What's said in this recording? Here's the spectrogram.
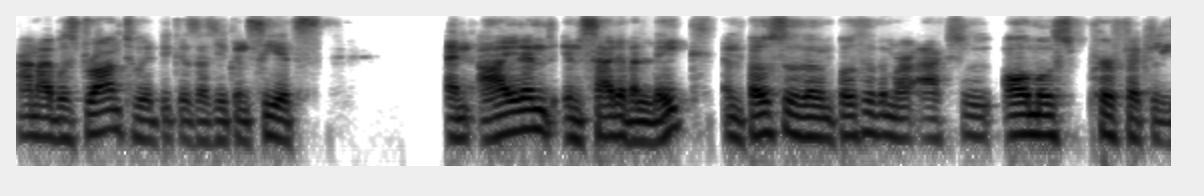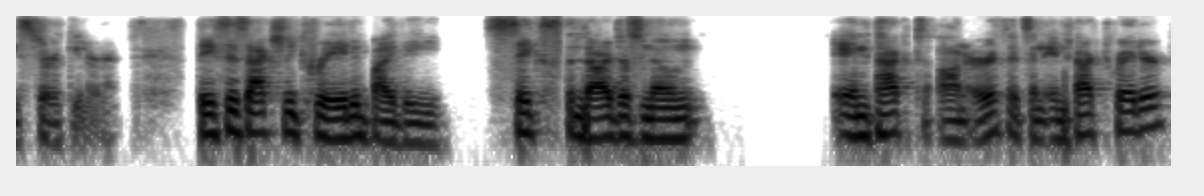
and I was drawn to it because, as you can see, it's an island inside of a lake, and both of them, both of them are actually almost perfectly circular. This is actually created by the sixth largest known impact on Earth. It's an impact crater,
